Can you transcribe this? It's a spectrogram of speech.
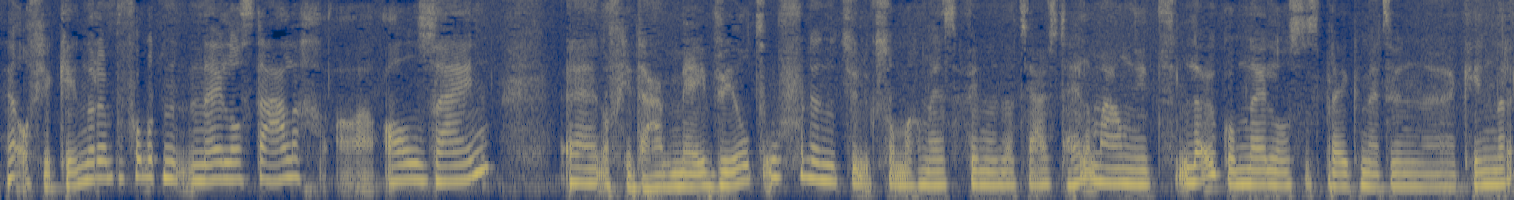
Hè, of je kinderen bijvoorbeeld Nederlandstalig uh, al zijn. En of je daarmee wilt oefenen. Natuurlijk, sommige mensen vinden dat juist helemaal niet leuk om Nederlands te spreken met hun uh, kinderen.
